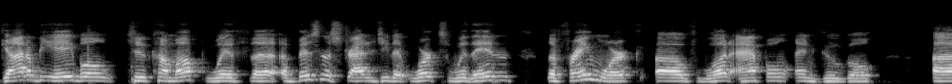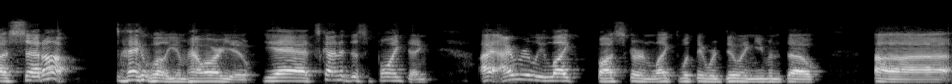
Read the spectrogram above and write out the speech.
got to be able to come up with a, a, business strategy that works within the framework of what Apple and Google uh, set up. Hey, William, how are you? Yeah, it's kind of disappointing. I, I really liked Busker and liked what they were doing, even though uh,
